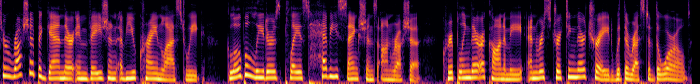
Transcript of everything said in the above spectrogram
After Russia began their invasion of Ukraine last week, global leaders placed heavy sanctions on Russia, crippling their economy and restricting their trade with the rest of the world.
